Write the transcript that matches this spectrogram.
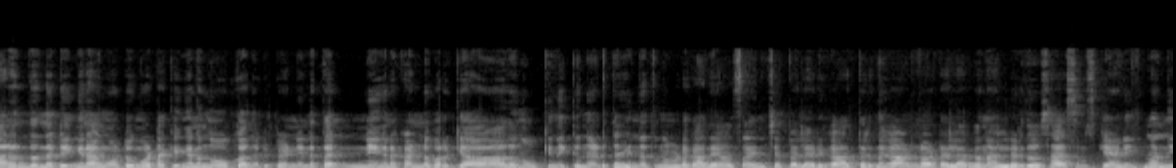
ആനന്ദ് എന്നിട്ട് ഇങ്ങനെ അങ്ങോട്ടും ഇങ്ങോട്ടൊക്കെ ഇങ്ങനെ നോക്കുക എന്നിട്ട് പെണ്ണിനെ തന്നെ ഇങ്ങനെ കണ്ണു പറിക്കാതെ നോക്കി നിൽക്കുന്നിടത്ത് ഇന്നത്തെ നമ്മുടെ കഥ അവസാനിച്ചപ്പോൾ എല്ലാവരും കാത്തിരുന്ന് കാണണം കേട്ടോ എല്ലാവർക്കും നല്ലൊരു ദിവസം ആശംസിക്കുകയാണ്. നന്ദി.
